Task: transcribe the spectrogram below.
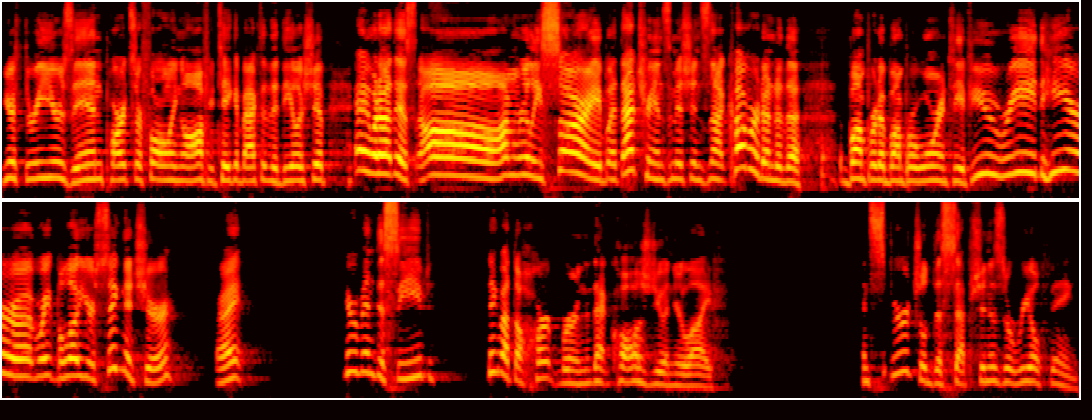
You're three years in, parts are falling off, you take it back to the dealership. Hey, what about this? Oh, I'm really sorry, but that transmission's not covered under the bumper to bumper warranty. If you read here, uh, right below your signature, right? You ever been deceived? Think about the heartburn that that caused you in your life. And spiritual deception is a real thing.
